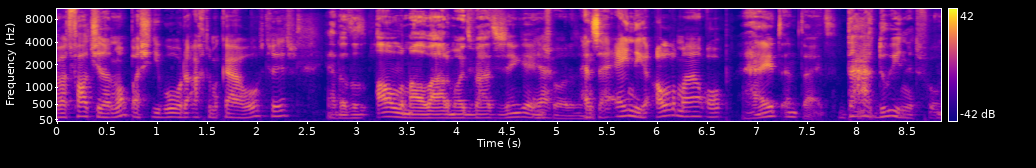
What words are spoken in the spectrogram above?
En wat valt je dan op als je die woorden achter elkaar hoort, Chris? Ja, dat het allemaal waarde, motivaties, Ja. worden. zijn. En ze eindigen allemaal op Heid en tijd. Daar doe je het voor.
